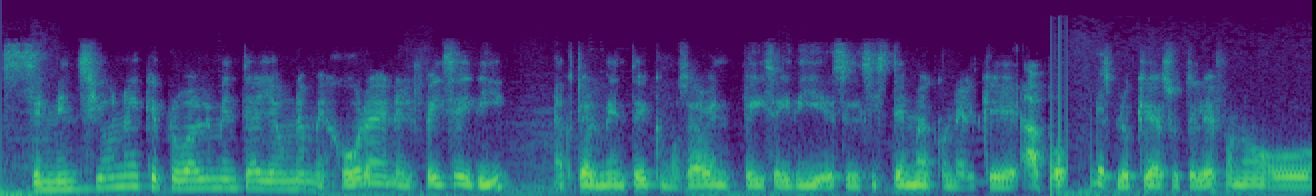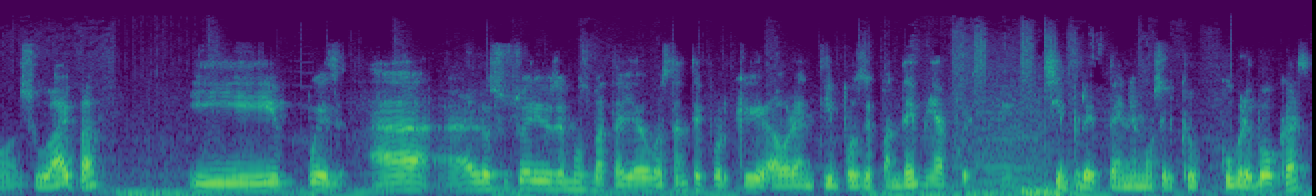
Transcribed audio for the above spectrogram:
se menciona que probablemente haya una mejora en el Face ID, Actualmente, como saben, Face ID es el sistema con el que Apple desbloquea su teléfono o su iPad. Y pues a, los usuarios hemos batallado bastante porque ahora en tiempos de pandemia, pues eh, siempre tenemos el cubrebocas.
